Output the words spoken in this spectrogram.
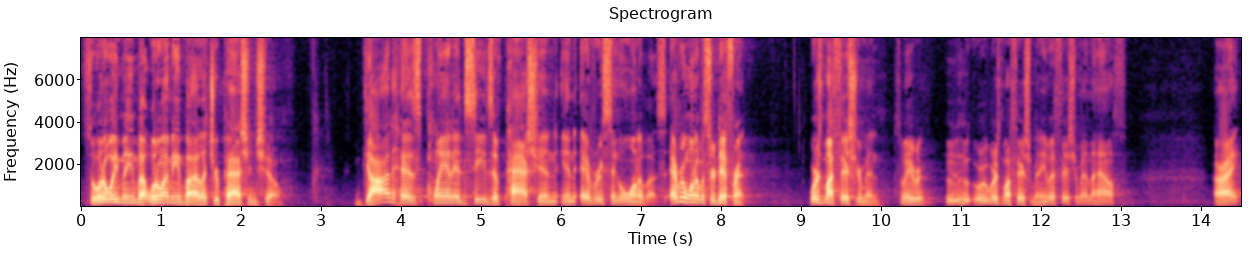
So, what do we mean by what do I mean by let your passion show? God has planted seeds of passion in every single one of us. Every one of us are different. Where's my fisherman? Somebody, who, who, where's my fisherman? Anybody fisherman in the house? All right.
